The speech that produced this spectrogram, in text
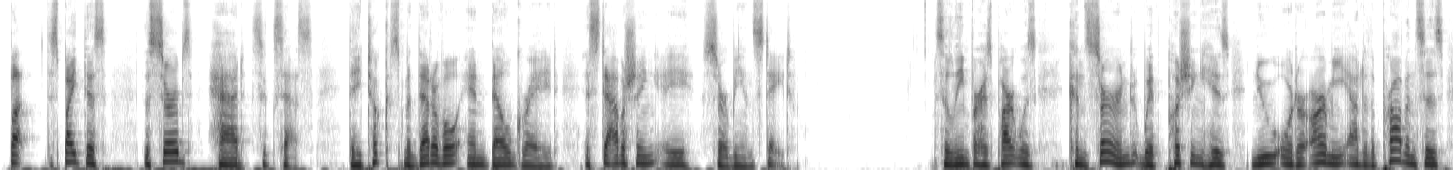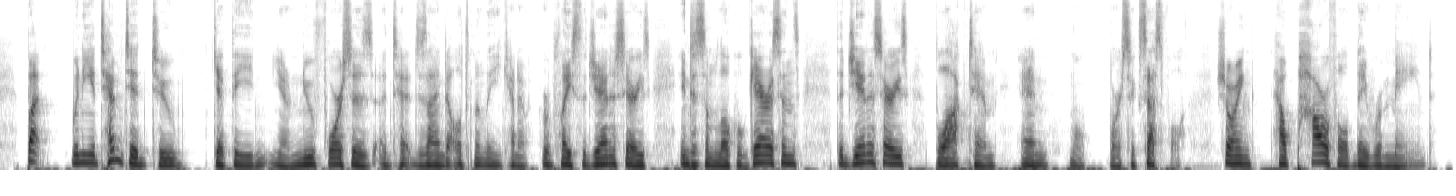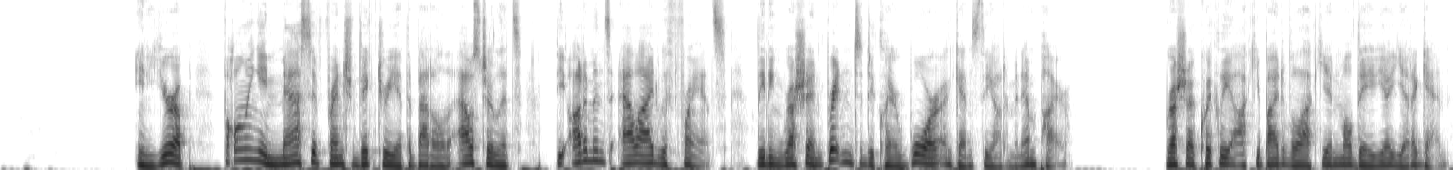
But despite this, the Serbs had success. They took Smederevo and Belgrade, establishing a Serbian state. Selim, for his part, was concerned with pushing his New Order army out of the provinces, but when he attempted to get the you know new forces designed to ultimately kind of replace the Janissaries into some local garrisons, the Janissaries blocked him and well were successful, showing how powerful they remained. In Europe, following a massive French victory at the Battle of Austerlitz, the Ottomans allied with France, leading Russia and Britain to declare war against the Ottoman Empire. Russia quickly occupied Wallachia and Moldavia yet again.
